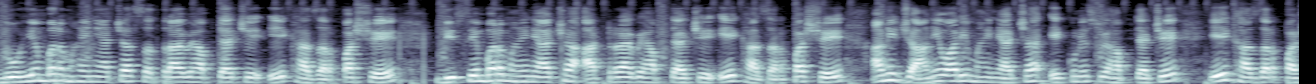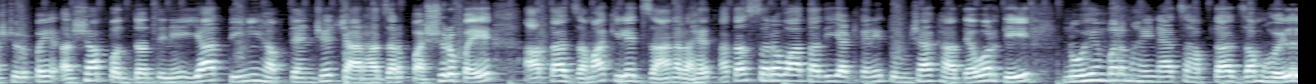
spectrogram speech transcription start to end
नोव्हेंबर महिन्याच्या सतराव्या हप्त्याचे एक हजार पाचशे डिसेंबर महिन्याच्या अठराव्या हप्त्याचे एक हजार पाचशे आणि जानेवारी महिन्याच्या एकोणीसव्या हप्त्याचे एक हजार पाचशे रुपये अशा पद्धतीने या तिन्ही हप्त्यांचे चार हजार पाचशे रुपये आता जमा केले जाणार आहेत. आता सर्वात आधी या ठिकाणी तुमच्या खात्यावरती नोव्हेंबर महिन्याचा हप्ता जमा होईल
